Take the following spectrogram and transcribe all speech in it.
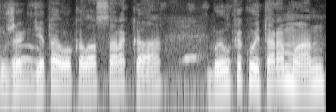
уже где-то около 40. Был какой-то роман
